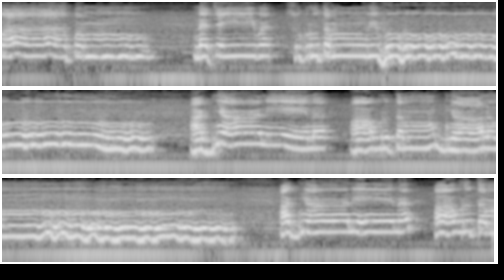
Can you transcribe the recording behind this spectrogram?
పాపం నైవ సుకృతం విభు అజ్ఞానేన ఆవృతం జ్ఞానం అజ్ఞానేన ఆవృతం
